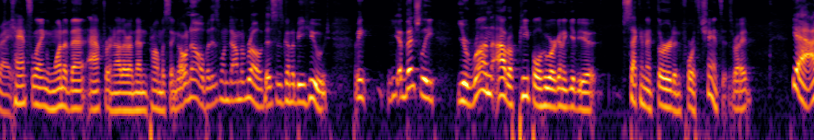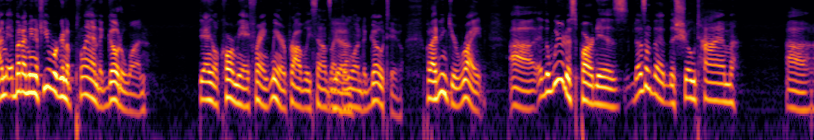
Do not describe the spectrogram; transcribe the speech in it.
Right. Canceling one event after another and then promising, "Oh no, but this one down the road, this is going to be huge." I mean, eventually you run out of people who are going to give you second and third and fourth chances, right? Yeah, I mean, but I mean, if you were going to plan to go to one, Daniel Cormier, Frank Mir probably sounds like Yeah. the one to go to. But I think you're right. Uh, the weirdest part is, doesn't the the Showtime uh,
